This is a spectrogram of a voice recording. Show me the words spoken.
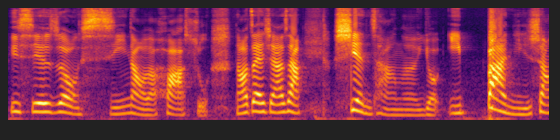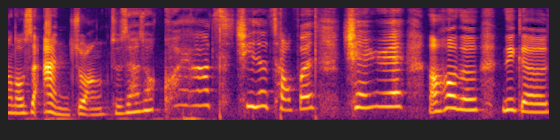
一些这种洗脑的话术。然后再加上现场呢，有一。半以上都是暗装，就是他说快啊，气的草分签约，然后呢，那个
